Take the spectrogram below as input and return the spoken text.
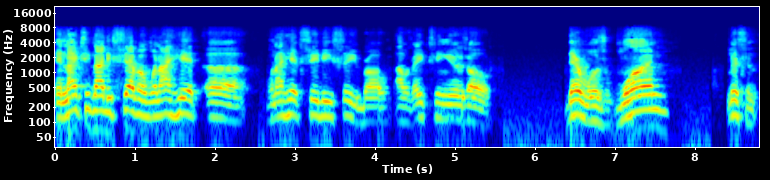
In 1997, when I hit uh, when I hit CDC, bro, I was 18 years old. There was one. Listen,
